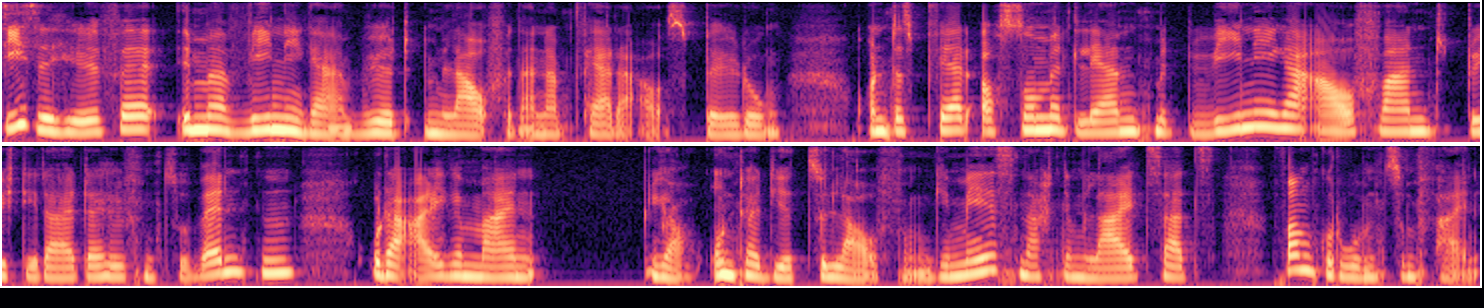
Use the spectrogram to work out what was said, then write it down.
diese Hilfe immer weniger wird im Laufe deiner Pferdeausbildung und das Pferd auch somit lernt, mit weniger Aufwand durch die Reiterhilfen zu wenden oder allgemein ja, unter dir zu laufen, gemäß nach dem Leitsatz vom Groben zum Feinen.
